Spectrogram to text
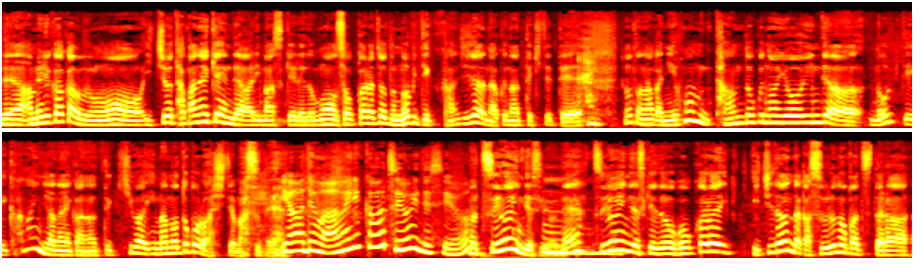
で、アメリカ株も一応高値圏ではありますけれども、そこからちょっと伸びていく感じではなくなってきてて、はい、ちょっとなんか日本単独の要因では伸びていかないんじゃないかなって気は今のところはしてますね。いや、でもアメリカは強いんですよ。まあ、強いんですよね。うん、強いんですけど、ここから一段高するのかっつったら、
